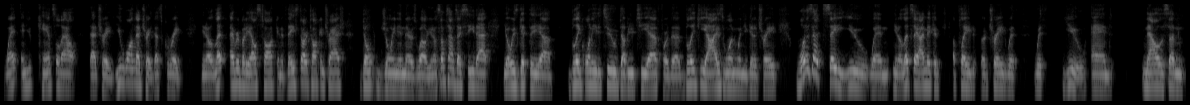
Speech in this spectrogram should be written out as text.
went and you canceled out that trade. You won that trade. That's great. You know, let everybody else talk, and if they start talking trash, don't join in there as well. You know, sometimes I see that you always get the uh, Blink 182 WTF or the blinky eyes one when you get a trade. What does that say to you when, you know, let's say I make a, a played a trade with with you and now all of a sudden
